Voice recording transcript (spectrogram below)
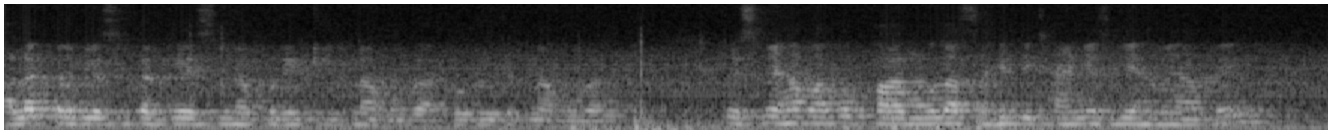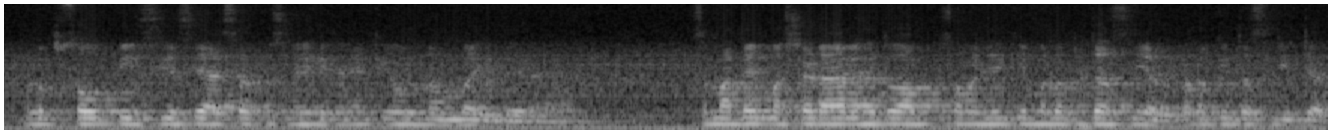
अलग कैलकुलेशन करके इसमें आपको रेट लिखना होगा टोटल कितना होगा। तो इसमें हम आपको फार्मूला सही दिखाएँगे, इसलिए हम यहाँ पे मतलब सौ पीस से ऐसा कुछ नहीं लिख रहे हैं केवल नंबर ही दे रहे हैं। समाते मस्टर्ड ऑयल है तो आप समझिए कि मतलब दस यल मतलब कि दस लीटर।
